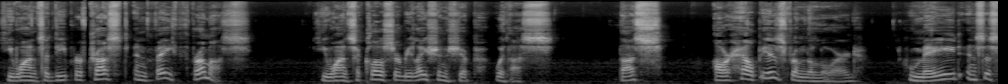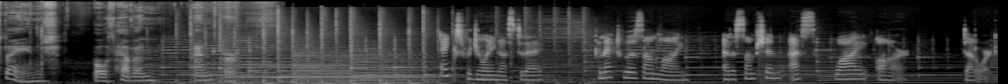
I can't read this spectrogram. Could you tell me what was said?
He wants a deeper trust and faith from us. He wants a closer relationship with us. Thus, our help is from the Lord, who made and sustains both heaven and earth. Thanks for joining us today. Connect with us online at AssumptionSYR.org.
